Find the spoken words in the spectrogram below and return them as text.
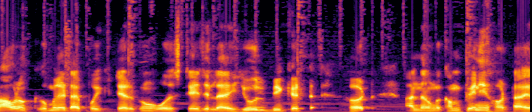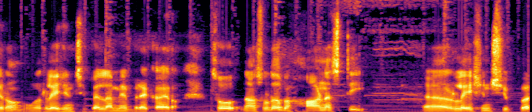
ப்ராப்ளம் குமுலேட் ஆகி போய்கிட்டே இருக்கும். ஒரு ஸ்டேஜில் you will be get hurt அந்த உங்கள் கம்பெனி ஹர்ட் ஆயிரும். உங்கள் ரிலேஷன்ஷிப் எல்லாமே பிரேக் ஆயிரும். ஸோ நான் சொல்கிற ஹானஸ்டி ரிலேஷன்ஷிப்பு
